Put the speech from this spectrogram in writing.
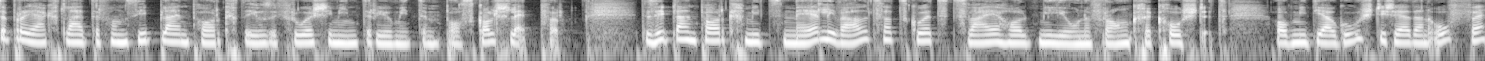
Der Projektleiter vom Zipline Park, Josef Rusch, im Interview mit dem Pascal Schlepper. Der Zipline Park mit Merli Wels hat gut 2,5 Millionen Franken gekostet. Ab Mitte August ist er dann offen.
